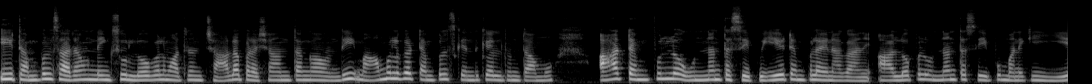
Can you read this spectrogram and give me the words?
ఈ టెంపుల్ సరౌండింగ్స్ లోపల మాత్రం చాలా ప్రశాంతంగా ఉంది. మామూలుగా టెంపుల్స్‌కి ఎందుకు వెళ్తుంటాము ఆ టెంపుల్‌లో ఉన్నంతసేపు ఏ టెంపుల్ అయినా కానీ ఆ లోపల ఉన్నంతసేపు మనకి ఏ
